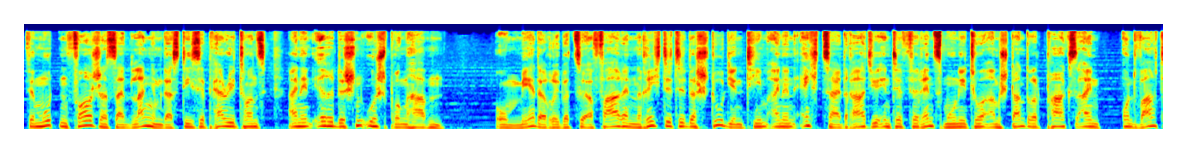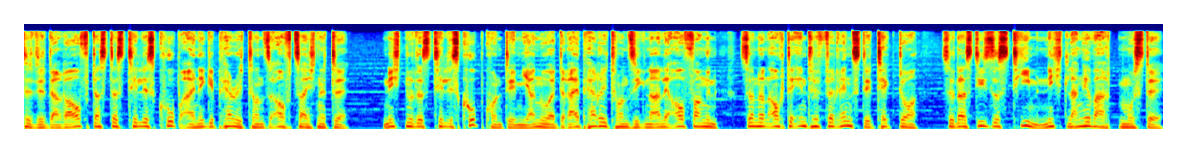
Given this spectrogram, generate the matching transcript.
vermuten Forscher seit langem, dass diese Peritons einen irdischen Ursprung haben. Um mehr darüber zu erfahren, richtete das Studienteam einen Echtzeit-Radiointerferenzmonitor am Standort Parks ein und wartete darauf, dass das Teleskop einige Peritons aufzeichnete. Nicht nur das Teleskop konnte im Januar drei Periton-Signale auffangen, sondern auch der Interferenzdetektor, sodass dieses Team nicht lange warten musste.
